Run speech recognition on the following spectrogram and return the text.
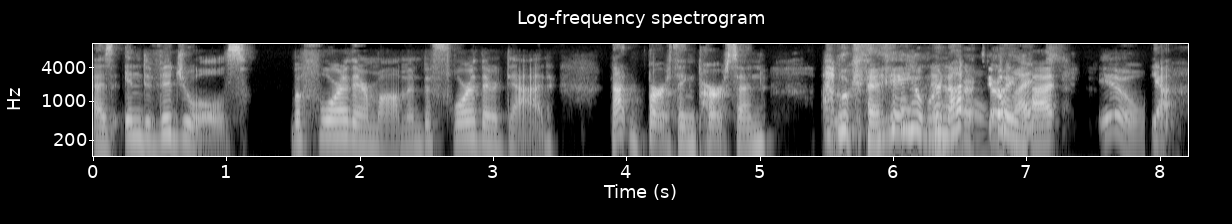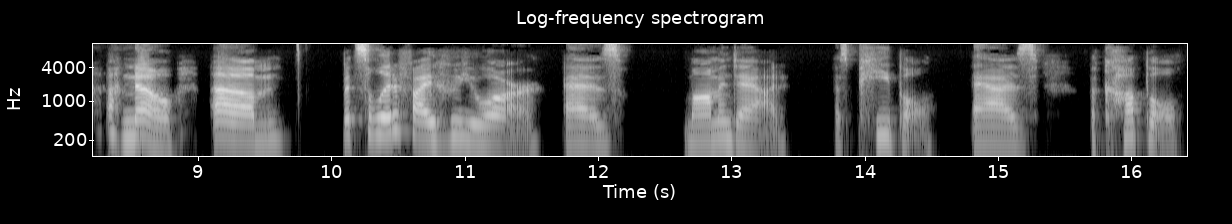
as individuals before their mom and before their dad, not birthing person. Okay. We're not doing what? that Ew. Yeah. No um but solidify who you are as mom and dad as people as a couple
